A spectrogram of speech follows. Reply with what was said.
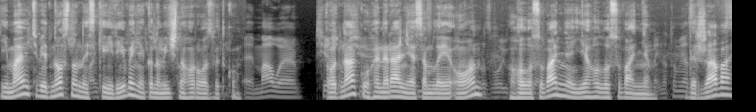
і мають відносно низький рівень економічного розвитку. Однак у Генеральній асамблеї ООН голосування є голосуванням. Держава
